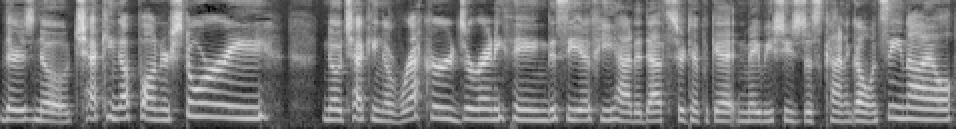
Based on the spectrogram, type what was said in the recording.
There's no checking up on her story. No checking of records or anything to see if he had a death certificate and maybe she's just kind of going senile.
